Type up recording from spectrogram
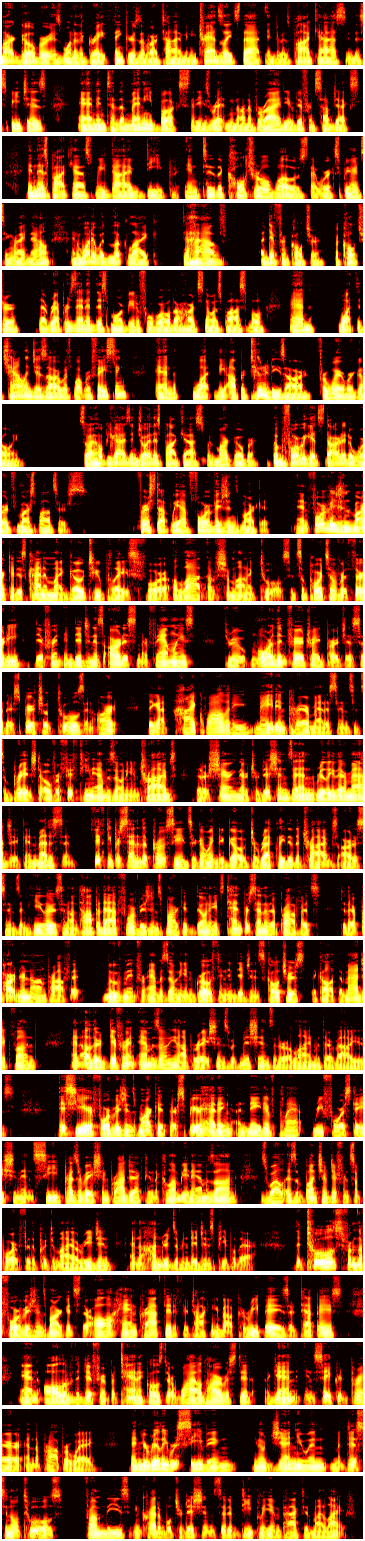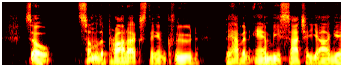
Mark Gober is one of the great thinkers of our time, and he translates that into his podcasts, into speeches, and into the many books that he's written on a variety of different subjects. In this podcast, we dive deep into the cultural woes that we're experiencing right now and what it would look like to have a different culture, a culture that represented this more beautiful world our hearts know as possible, and what the challenges are with what we're facing and what the opportunities are for where we're going. So I hope you guys enjoy this podcast with Mark Gober. But before we get started, a word from our sponsors. First up, we have Four Visions Market. And Four Visions Market is kind of my go to place for a lot of shamanic tools. It supports over 30 different indigenous artists and their families through more than fair trade purchase of their spiritual tools and art. They got high quality, made in prayer medicines. It's a bridge to over 15 Amazonian tribes that are sharing their traditions and really their magic and medicine. 50% of the proceeds are going to go directly to the tribes, artisans, and healers. And on top of that, Four Visions Market donates 10% of their profits to their partner nonprofit, Movement for Amazonian Growth and Indigenous Cultures. They call it the Magic Fund, and other different Amazonian operations with missions that are aligned with their values. This year, Four Visions Market, they're spearheading a native plant reforestation and seed preservation project in the Colombian Amazon, as well as a bunch of different support for the Putumayo region and the hundreds of indigenous people there. The tools from the Four Visions markets, they're all handcrafted if you're talking about caripes or tepes, and all of the different botanicals, they're wild harvested, again, in sacred prayer and the proper way. And you're really receiving, you know, genuine medicinal tools from these incredible traditions that have deeply impacted my life. So, some of the products they include they have an Ambi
